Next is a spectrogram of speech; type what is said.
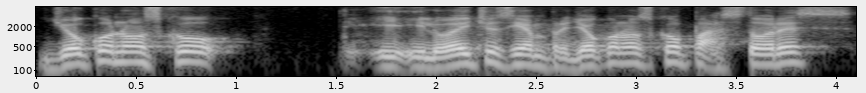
yo conozco, y, lo he dicho siempre, yo conozco pastores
